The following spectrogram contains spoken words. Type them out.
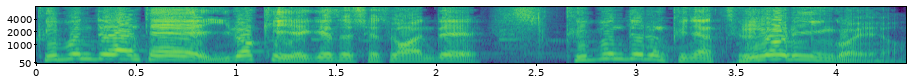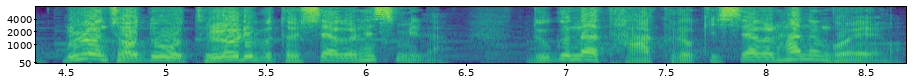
그분들한테 이렇게 얘기해서 죄송한데 그분들은 그냥 들러리인 거예요. 물론 저도 들러리부터 시작을 했습니다. 누구나 다 그렇게 시작을 하는 거예요.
